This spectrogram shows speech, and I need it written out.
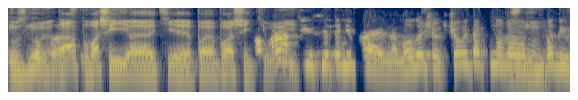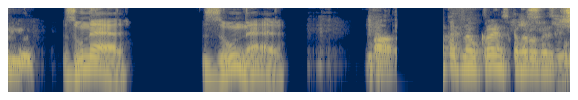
Ну, знур, да, по вашей, э, те- по, по вашей теории. Поправьте, если это неправильно. Молодой человек, что вы так много воды льете? Зунер. Зунер. А, Западная Украинская Народная Республика.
